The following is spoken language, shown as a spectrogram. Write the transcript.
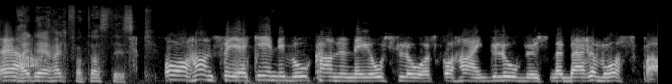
Ja. Nei, det er helt fantastisk. Og han som gikk inn i bokhandelen i Oslo og skulle ha en globus med bare Voss på.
